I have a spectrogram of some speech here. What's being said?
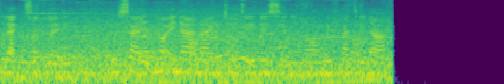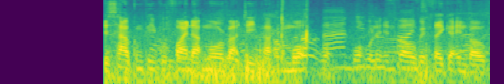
collectively, we say not in our name do do this anymore, we've had enough. How can people find out more about DPAC and what, what, um, what will it involve if they get involved?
